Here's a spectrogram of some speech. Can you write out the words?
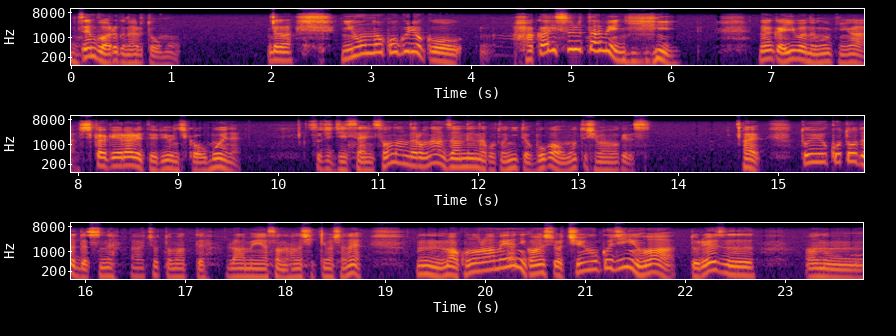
全部悪くなると思う。だから、日本の国力を破壊するために なんか今の動きが仕掛けられているようにしか思えない。そして実際にそうなんだろうな、残念なことにと僕は思ってしまうわけです。はい。ということでですね、あちょっと待って、ラーメン屋さんの話聞きましたね。うん、まあこのラーメン屋に関しては中国人は、とりあえず、あの、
